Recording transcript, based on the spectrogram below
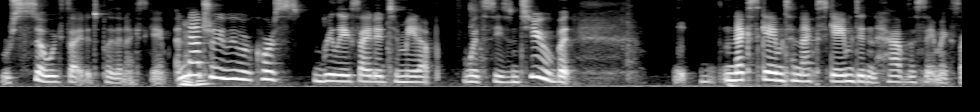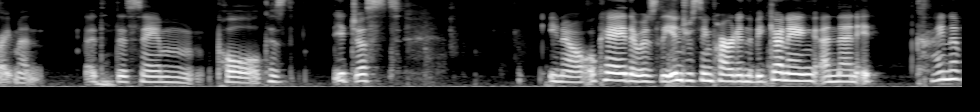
We're so excited to play the next game. And naturally, we were, of course, really excited to meet up with season two, but next game to next game didn't have the same excitement, uh, the same pull, because it just you know, okay, there was the interesting part in the beginning, and then it kind of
